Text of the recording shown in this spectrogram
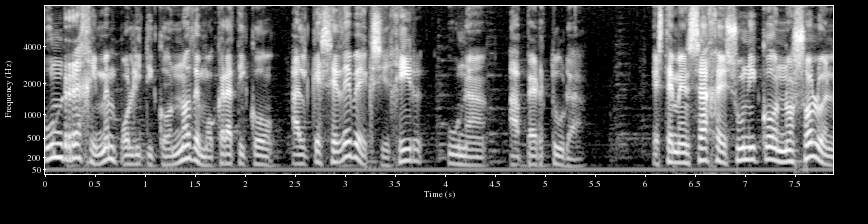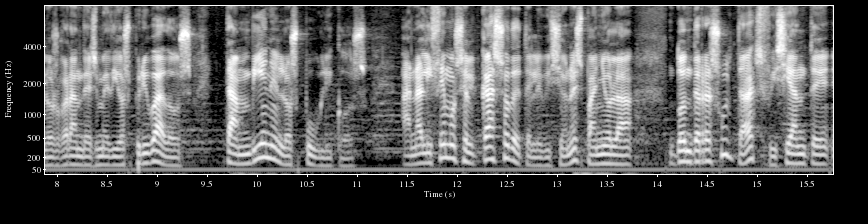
un régimen político no democrático al que se debe exigir una apertura. Este mensaje es único no solo en los grandes medios privados, también en los públicos, analicemos el caso de Televisión Española, donde resulta asfixiante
